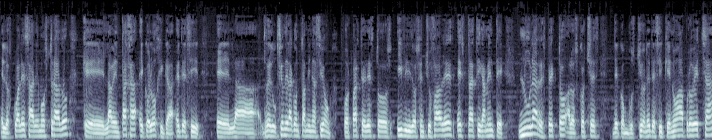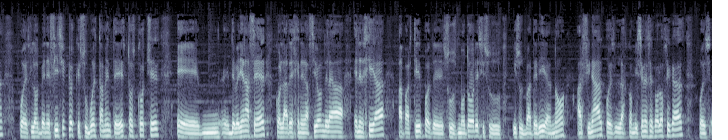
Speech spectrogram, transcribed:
en los cuales ha demostrado que la ventaja ecológica, es decir, eh, la reducción de la contaminación por parte de estos híbridos enchufables es prácticamente nula respecto a los coches de combustión, es decir, que no aprovechan pues los beneficios que supuestamente estos coches eh, mm, deberían hacer con la regeneración de la energía a partir pues de sus motores y, sus y sus baterías, ¿no? Al final, pues las comisiones ecológicas pues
